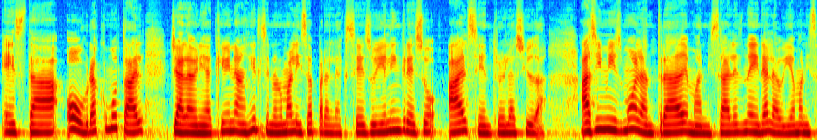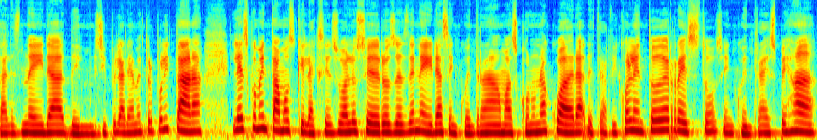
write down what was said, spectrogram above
esta obra como tal, ya la avenida Kevin Ángel se normaliza para el acceso y el ingreso al centro de la ciudad. Asimismo, a la entrada de Manizales Neira, la vía Manizales Neira del municipio del área metropolitana, les comentamos que el acceso a los cedros desde Neira se encuentra nada más con una cuadra de tráfico lento, de resto se encuentra despejada.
